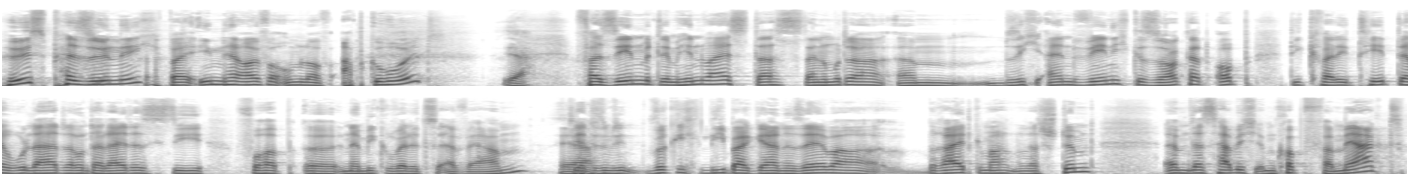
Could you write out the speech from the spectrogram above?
höchstpersönlich bei Ihnen, Herr Häufer Umlauf, abgeholt. Ja. Versehen mit dem Hinweis, dass deine Mutter ähm, sich ein wenig gesorgt hat, ob die Qualität der Roulade darunter leidet, dass ich sie vorhab, äh, in der Mikrowelle zu erwärmen. Sie Ja. hätte sie wirklich lieber gerne selber bereit gemacht und das stimmt. Ähm, das habe ich im Kopf vermerkt,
